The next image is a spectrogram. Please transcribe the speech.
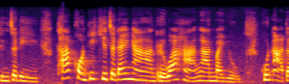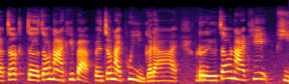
ถึงจะดี ถ้าคนที่คิดจะได้งานหรือว่าหางานใหม่อยู่ คุณอาจจะเจอเจอเจ้านายที่แบบเป็นเจ้านายผู้หญิงก็ได้ หรือเจ้านายที่ผี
